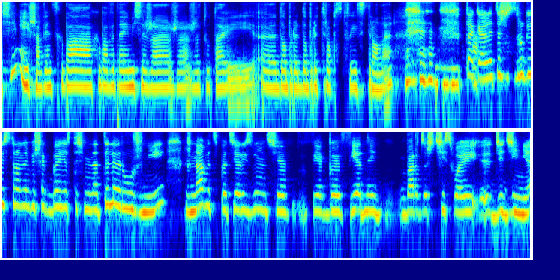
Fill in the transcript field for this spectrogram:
silniejsza, więc chyba, chyba wydaje mi się, że, że, że tutaj dobry, dobry trop z Twojej strony. tak, ale też z drugiej strony, wiesz, jakby jesteśmy na tyle różni, że nawet specjalizując się w, jakby w jednej bardzo ścisłej y, dziedzinie,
